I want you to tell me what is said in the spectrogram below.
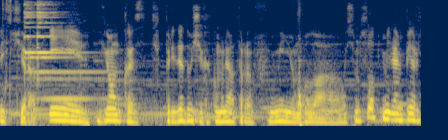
1000 раз. И емкость предыдущих аккумуляторов минимум была 800 мАч,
